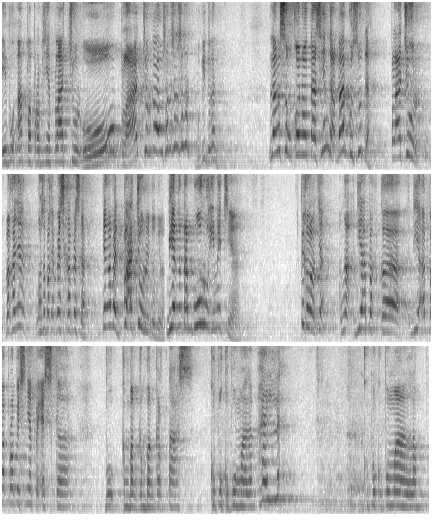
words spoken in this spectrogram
ibu apa profesinya pelacur oh pelacur kau sana sana sana begitu kan langsung konotasinya nggak bagus sudah pelacur makanya nggak usah pakai PSK PSK dia ngapain pelacur itu bilang biar tetap buruk image-nya tapi kalau dia nggak dia apa ke dia apa profesinya PSK bu kembang-kembang kertas kupu-kupu malam hele kupu-kupu malam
